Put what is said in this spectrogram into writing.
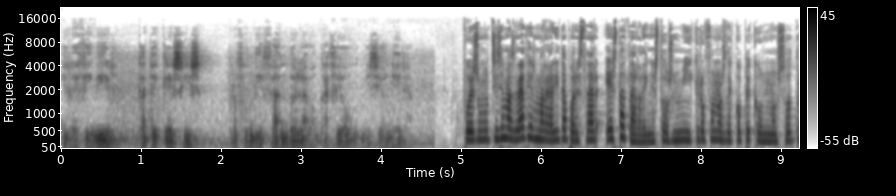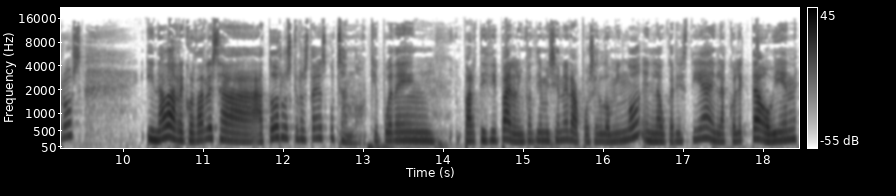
y recibir catequesis profundizando en la vocación misionera. Pues muchísimas gracias Margarita por estar esta tarde en estos micrófonos de COPE con nosotros. Y nada, recordarles a, todos los que nos están escuchando que pueden participar en la infancia misionera pues el domingo en la Eucaristía, en la colecta o bien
